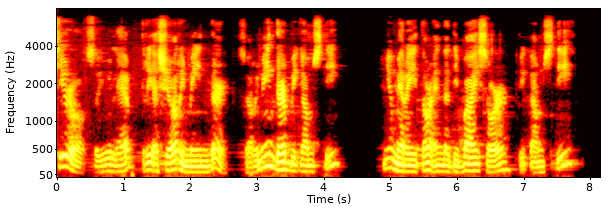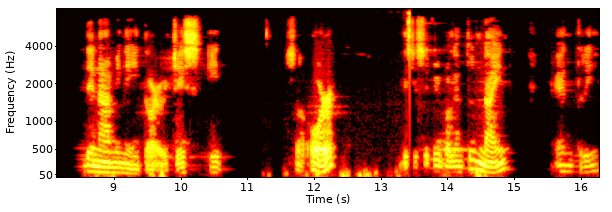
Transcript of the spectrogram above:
0. So you will have 3 as your remainder. So remainder becomes the numerator and the divisor becomes the denominator which is 8. So or this is equivalent to 9 and 3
